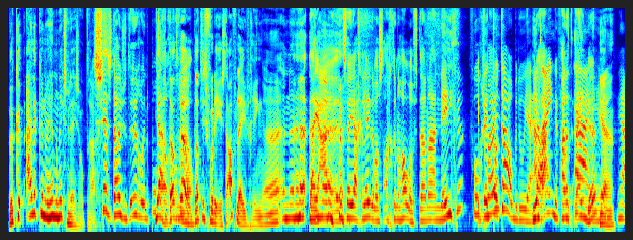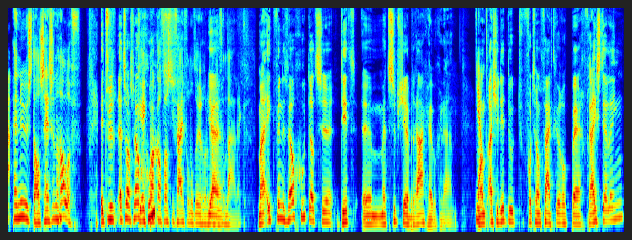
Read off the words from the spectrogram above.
We kun- eigenlijk kunnen we helemaal niks met deze opdracht. 6000 euro in de pot. ja, dat wel. Dat is voor de eerste aflevering. eh een, eh, Nou ja, eh, twee jaar geleden was het 8,5. Daarna 9, volgens Ik ben mij. totaal bedoel jij. Aan het einde van aan het ja, einde. Ja, ja. En nu is het al 6,5. het, het was wel Ik, ik goed. pak alvast die 500 euro erbij Ja. van dadelijk. Maar ik vind het wel goed dat ze dit met substantiële bedragen hebben gedaan. Ja. Want als je dit doet voor 250 euro per vrijstelling...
